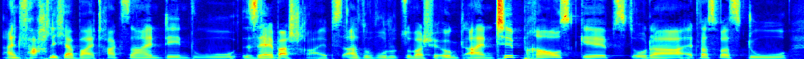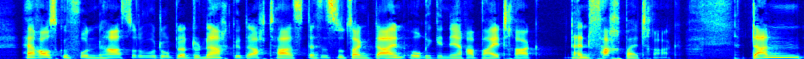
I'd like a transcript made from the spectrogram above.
ein fachlicher Beitrag sein, den du selber schreibst. Also wo du zum Beispiel irgendeinen Tipp rausgibst oder etwas, was du herausgefunden hast oder worüber du nachgedacht hast. Das ist sozusagen dein originärer Beitrag, dein Fachbeitrag. Dann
